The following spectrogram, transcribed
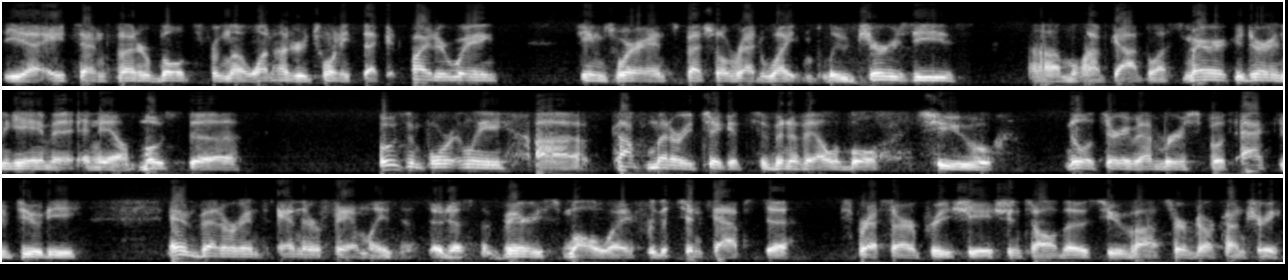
the uh, A-10 Thunderbolts from the 122nd Fighter Wing. Teams wearing special red, white, and blue jerseys. Um, we'll have God Bless America during the game, and, and you know most uh, most importantly, uh, complimentary tickets have been available to military members, both active duty and veterans, and their families. And so, just a very small way for the Tin Caps to express our appreciation to all those who've uh, served our country.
